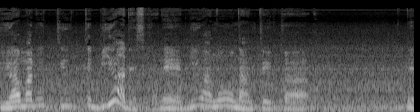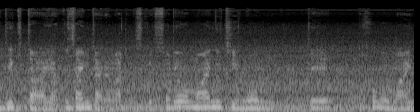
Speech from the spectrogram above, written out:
とビアマルって言ってビアですかね。ビアのなんていうかでできた薬剤みたいなのがあるんですけどそれを毎日飲んでほぼ毎日。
